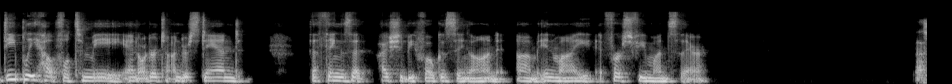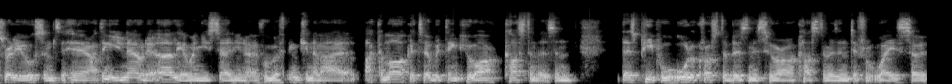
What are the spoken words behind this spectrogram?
deeply helpful to me in order to understand the things that I should be focusing on um, in my first few months there. That's really awesome to hear. I think you nailed it earlier when you said, you know, if we were thinking about like a marketer, we think who are customers, and there's people all across the business who are our customers in different ways. So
